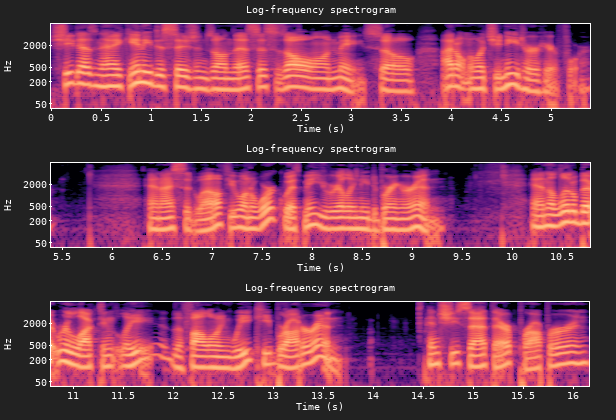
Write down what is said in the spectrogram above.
She doesn't make any decisions on this. This is all on me. So I don't know what you need her here for." And I said, Well, if you want to work with me, you really need to bring her in. And a little bit reluctantly, the following week, he brought her in. And she sat there proper and,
